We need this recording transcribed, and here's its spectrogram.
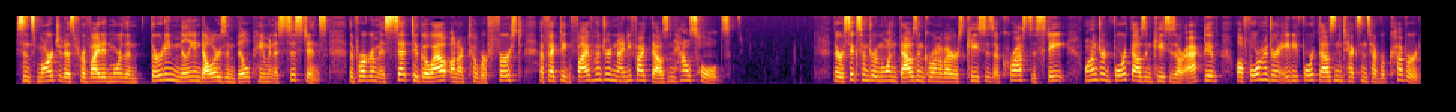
Since March, it has provided more than $30 million in bill payment assistance. The program is set to go out on October 1st, affecting 595,000 households. There are 601,000 coronavirus cases across the state. 104,000 cases are active, while 484,000 Texans have recovered.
